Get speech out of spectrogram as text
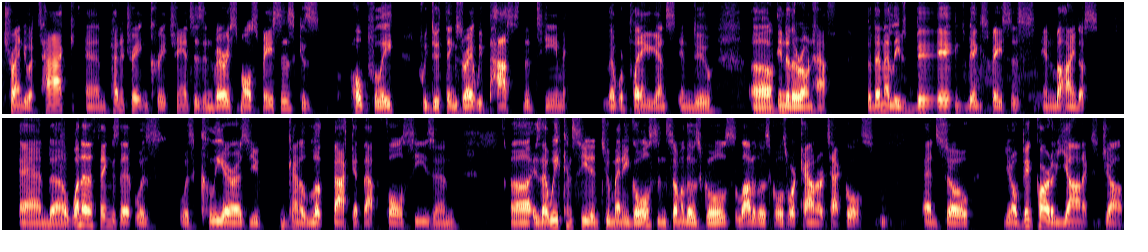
trying to attack and penetrate and create chances in very small spaces. Because hopefully, if we do things right, we pass the team that we're playing against into uh, into their own half. But then that leaves big, big spaces in behind us. And uh, one of the things that was was clear as you kind of look back at that fall season uh, is that we conceded too many goals, and some of those goals, a lot of those goals were counterattack goals. And so, you know, a big part of Yannik's job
